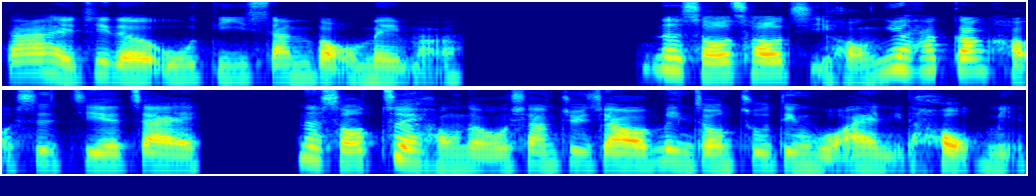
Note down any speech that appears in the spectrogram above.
大家还记得《无敌三宝妹》吗？那时候超级红，因为它刚好是接在。那时候最红的偶像剧叫《命中注定我爱你》的后面，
